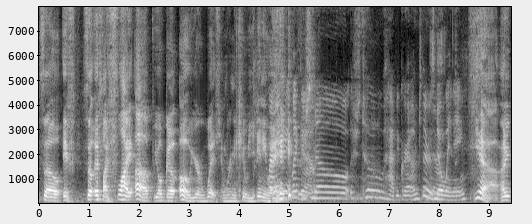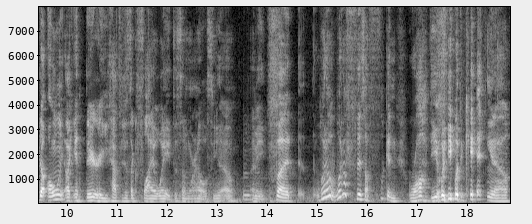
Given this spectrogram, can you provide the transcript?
so if so, if I fly up, you'll go, oh, you're a witch, and we're gonna kill you anyway. Right? Like there's Yeah. no there's no happy ground. There's no winning. Yeah, I mean the only like in theory you'd have to just like fly away to somewhere else, you know. I mean, but what if, what if it's a fucking raw deal you would get, you know?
